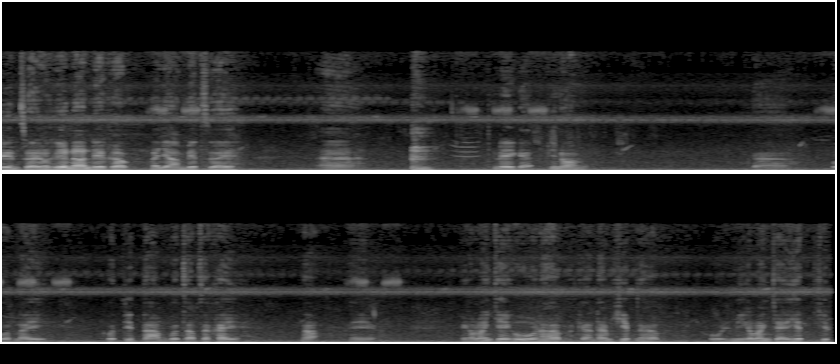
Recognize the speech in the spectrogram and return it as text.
ตื่นสวยเมื่อคืนนอนเด็กครับมายามเบ็ดสวยอ่าเด็กอะพี่น้องก็กดไลค์กดติดตามกดซับสไครต์เนาะให้ เป็นกำลังใจคู่นะครับการทำคลิปนะครับโอ้ยมีกำลังใจเฮ็ดคลิป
